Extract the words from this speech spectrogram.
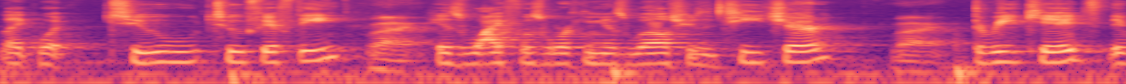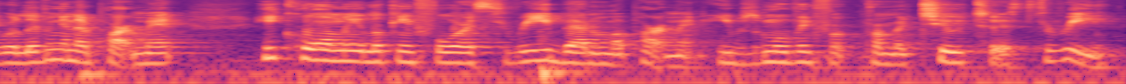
like what two two fifty. Right. His wife was working as well. She was a teacher. Right. Three kids. They were living in an apartment. He called me looking for a three bedroom apartment. He was moving from from a two to a three.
